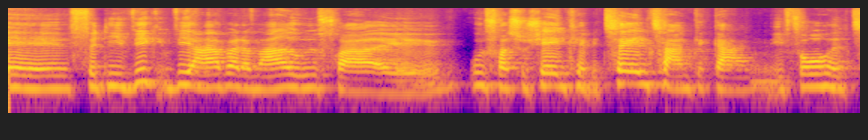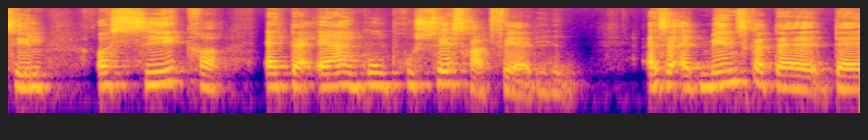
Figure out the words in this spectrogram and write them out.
Øh, fordi vi, vi arbejder meget ud fra, øh, ud fra social kapitaltankegangen i forhold til at sikre, at der er en god procesretfærdighed. Altså at mennesker, der, der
